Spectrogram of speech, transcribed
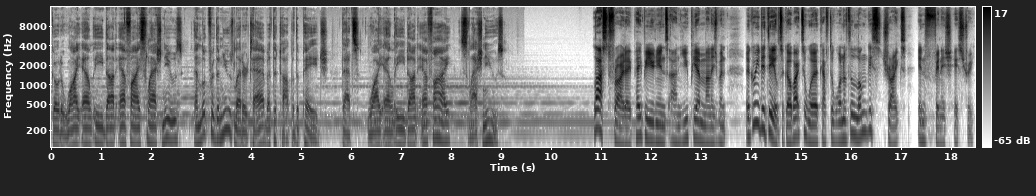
Go to yle.fi slash news and look for the newsletter tab at the top of the page. That's yle.fi slash news. Last Friday, paper unions and UPM management agreed a deal to go back to work after one of the longest strikes in Finnish history.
